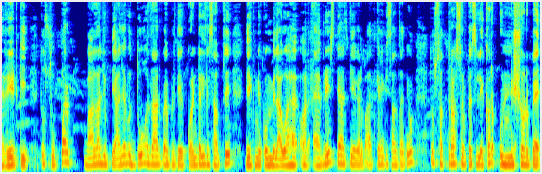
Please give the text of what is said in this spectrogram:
रेट की तो सुपर वाला जो प्याज है वो दो हज़ार रुपये प्रति क्विंटल के हिसाब से देखने को मिला हुआ है। और एवरेज प्याज की अगर बात करें किसान साथियों तो सत्रह सौ रुपये से लेकर उन्नीस सौ रुपये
